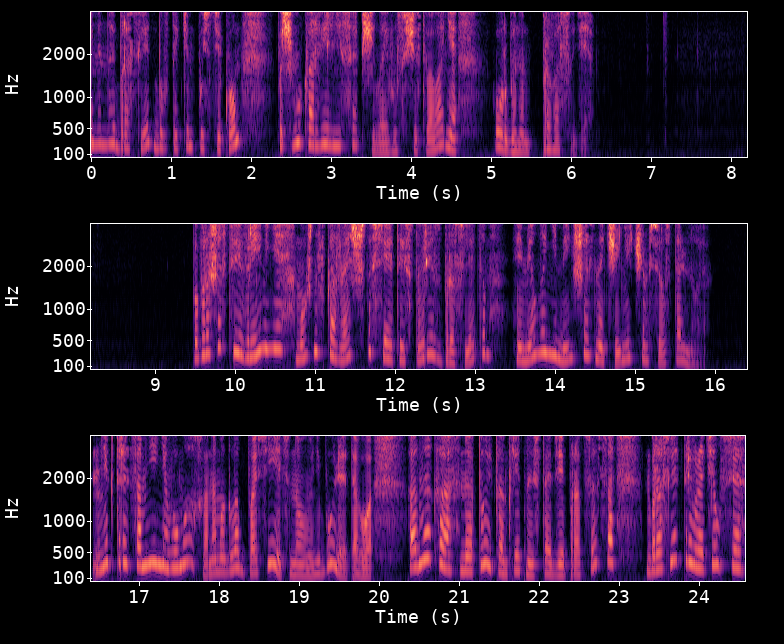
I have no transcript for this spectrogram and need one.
именной браслет был таким пустяком, почему Карвиль не сообщил о его существовании органам правосудия? По прошествии времени можно сказать, что вся эта история с браслетом имела не меньшее значение, чем все остальное. Некоторые сомнения в умах она могла бы посеять, но не более того. Однако на той конкретной стадии процесса браслет превратился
